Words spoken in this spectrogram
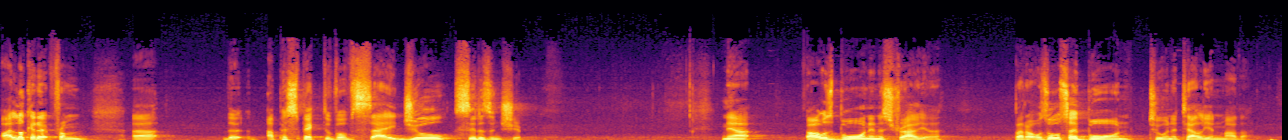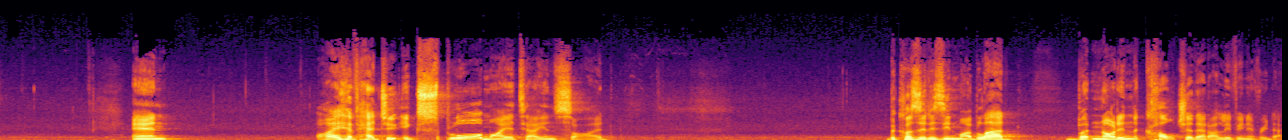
I look at it from uh, the, a perspective of, say, dual citizenship. Now, I was born in Australia, but I was also born to an Italian mother. And I have had to explore my Italian side because it is in my blood, but not in the culture that I live in every day.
